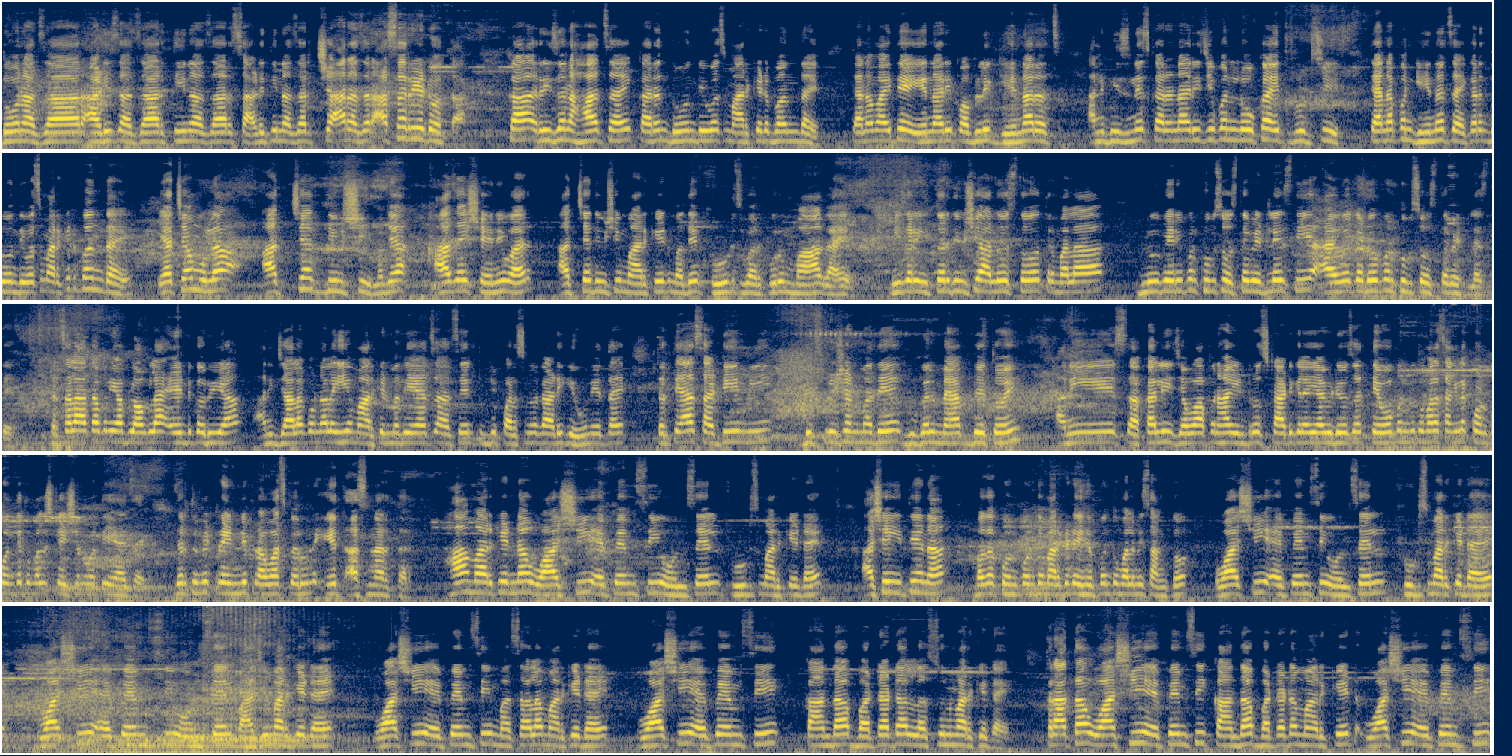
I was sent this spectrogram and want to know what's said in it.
दोन हजार अडीच हजार तीन हजार साडेतीन हजार चार हजार असा रेट होता. का रिझन हाच आहे? कारण दोन दिवस मार्केट बंद आहे. त्यांना माहिती आहे येणारी पब्लिक घेणारच. आणि बिझनेस करणारी जी पण लोक आहेत फ्रूटची त्यांना पण घेणंच आहे. कारण दोन दिवस मार्केट बंद आहे. याच्या मुलं आजच्या दिवशी म्हणजे आज आहे शनिवार आजच्या दिवशी मार्केटमध्ये फ्रूट्स भरपूर महाग आहेत. मी जर इतर दिवशी आलो असतो तर मला ब्लूबेरी पण खूप स्वस्त भेटली असती ॲव्होकॅडो पण खूप स्वस्त भेटले असते. तर चला आता आपण या ब्लॉगला एंड करूया. आणि ज्याला कोणालाही हे मार्केटमध्ये यायचं असेल तुमची पर्सनल गाडी घेऊन येत आहे तर त्यासाठी मी डिस्क्रिप्शनमध्ये गुगल मॅप देतो आहे आणि सकाळी जेव्हा आपण हा इंट्रो स्टार्ट केला या व्हिडिओचा तेव्हा पण मी तुम्हाला सांगितलं कोणकोणते तुम्हाला स्टेशनवरती यायचं आहे जर तुम्ही ट्रेनने प्रवास करून येत असणार तर. हा मार्केट ना Vashi F M C wholesale fruits market आहे. असे इथे ना बघा कोणकोणते मार्केट आहे हे पण तुम्हाला मी सांगतो. Vashi F M C wholesale fruits market आहे. Vashi F M C wholesale भाजी मार्केट आहे. Vashi F M C masala market आहे. वाशी एफ एम सी कांदा बटाटा लसूण मार्केट आहे. तर आता वाशी एफ एम सी कांदा बटाटा market Vashi F M C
